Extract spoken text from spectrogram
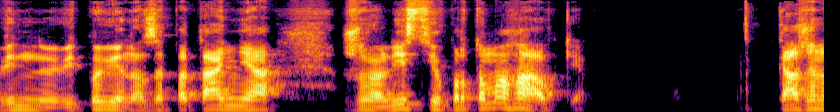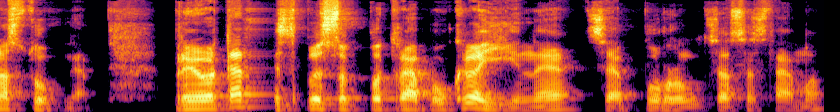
він відповів на запитання журналістів про томагавки. Каже наступне: пріоритетний список потреб України це ПУРЛ, ця система.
